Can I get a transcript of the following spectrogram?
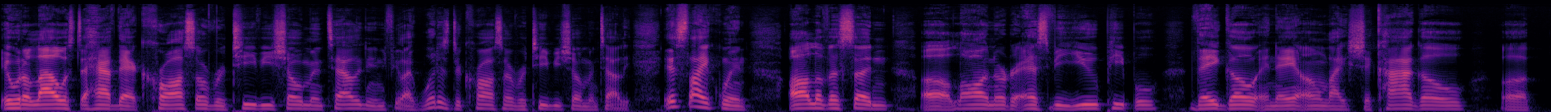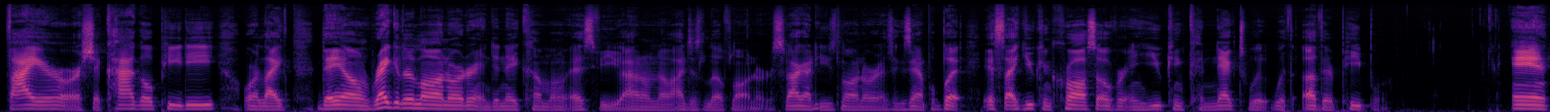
it would allow us to have that crossover TV show mentality. And if you feel like, what is the crossover TV show mentality? It's like when all of a sudden, uh, Law and Order SVU people they go and they own like Chicago uh, Fire or Chicago PD, or like they own regular Law and Order and then they come on SVU. I don't know. I just love Law and Order, so I got to use Law and Order as an example. But it's like you can cross over and you can connect with with other people. And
